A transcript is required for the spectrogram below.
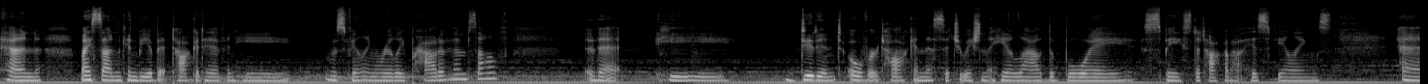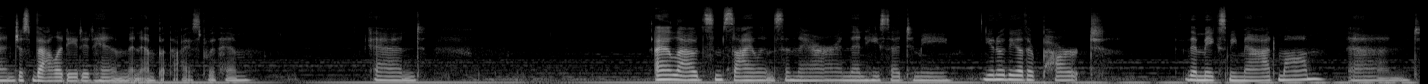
And my son can be a bit talkative, and he was feeling really proud of himself that he didn't overtalk in this situation, that he allowed the boy space to talk about his feelings and just validated him and empathized with him. And I allowed some silence in there, and then he said to me, You know, the other part that makes me mad, Mom? And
